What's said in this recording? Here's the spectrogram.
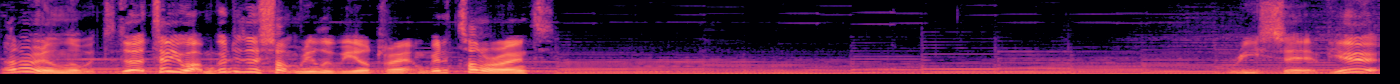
I don't really know what to do. I tell you what, I'm going to do something really weird, right? I'm going to turn around. Reset view.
